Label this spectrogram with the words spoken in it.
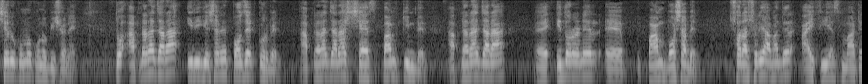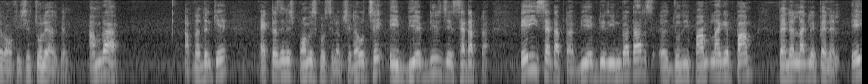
সেরকমও কোনো বিষয় নেই। তো আপনারা যারা ইরিগেশনের প্রজেক্ট করবেন, আপনারা যারা সেচ পাম্প কিনবেন, আপনারা যারা এ ধরনের পাম্প বসাবেন, সরাসরি আমাদের আইপিএস মার্টের অফিসে চলে আসবেন। আমরা আপনাদেরকে একটা জিনিস প্রমিস করছিলাম, সেটা হচ্ছে এই বিএফডির যে সেট এই সেট আপটা বিএফডির ইনভার্টার যদি পাম্প লাগে পাম্প প্যানেল লাগলে প্যানেল এই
